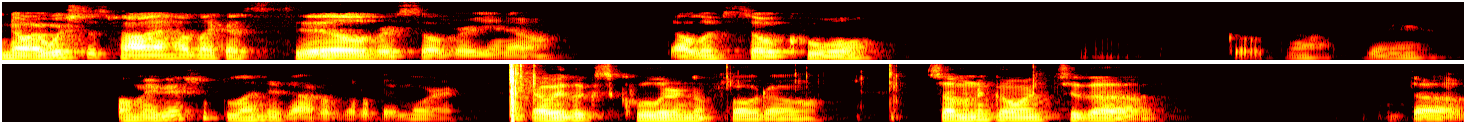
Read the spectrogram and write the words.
No, I wish this palette had like a silver silver, you know? That looks so cool. Go that there. Oh, maybe I should blend it out a little bit more. That way it looks cooler in the photo. So I'm gonna go into the the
